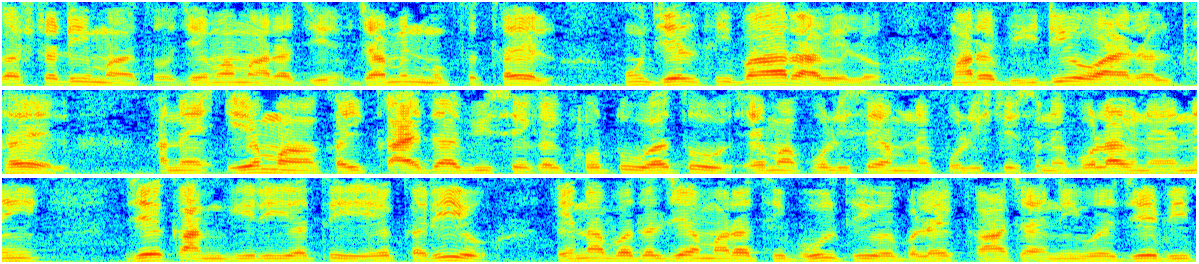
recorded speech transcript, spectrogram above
કસ્ટડીમાં હતો, જેમાં મારા જામીન મુક્ત થયેલ. હું જેલથી બહાર આવેલો, મારો વીડિયો વાયરલ થયેલ અને એમાં કંઈ કાયદા વિશે કંઈ ખોટું હતું, એમાં પોલીસે અમને પોલીસ સ્ટેશને બોલાવીને એની જે કામગીરી હતી એ કર્યું. એના બદલ જે અમારાથી ભૂલ થઈ હોય, ભલે કાંચ આની હોય, જે બી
